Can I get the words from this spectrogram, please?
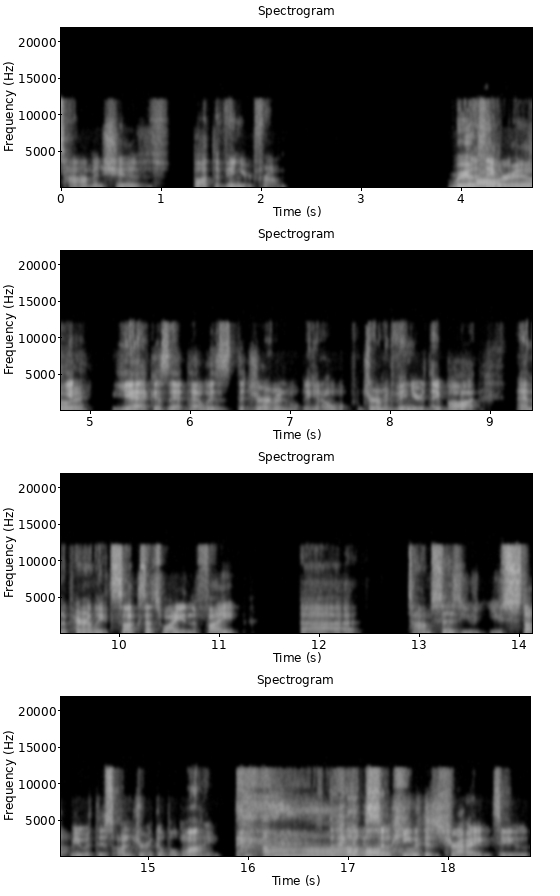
tom and shiv bought the vineyard from really? Oh, were- yeah, really? yeah because that that was the german you know german vineyard they bought and apparently it sucks that's why in the fight uh tom says you you stuck me with this undrinkable wine Oh, so he was trying to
